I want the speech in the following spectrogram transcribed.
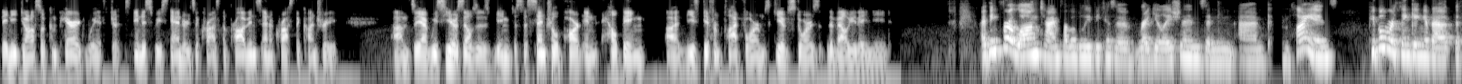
they need to also compare it with just industry standards across the province and across the country. Um, so yeah, we see ourselves as being just a central part in helping uh, these different platforms give stores the value they need. I think for a long time, probably because of regulations and um, compliance, people were thinking about the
